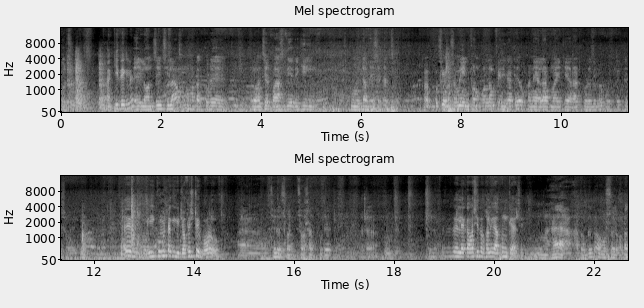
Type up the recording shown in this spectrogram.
করছিলাম হ্যাঁ, কি দেখলেন? এই লঞ্চেই ছিলাম হঠাৎ করে লঞ্চের পাশ দিয়ে দেখি কুমিরটা ভেসে যাচ্ছে। সঙ্গে সঙ্গে ইনফর্ম করলাম ফেরিঘাটে ওখানে অ্যালার্ট মাইকে অ্যালার্ট করে দিল প্রত্যেকটা সবাইকে। এই কুমিরটা কি যথেষ্টই বড়? ছিল ছ- সাত ফুটের একটা কুমির ছিল। এলাকাবাসী তো ভালোই আতঙ্কে আছে। হ্যাঁ আতঙ্কে তো অবশ্যই। হঠাৎ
